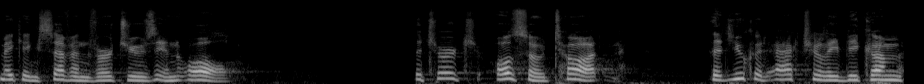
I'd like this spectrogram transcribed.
making seven virtues in all. The church also taught that you could actually become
